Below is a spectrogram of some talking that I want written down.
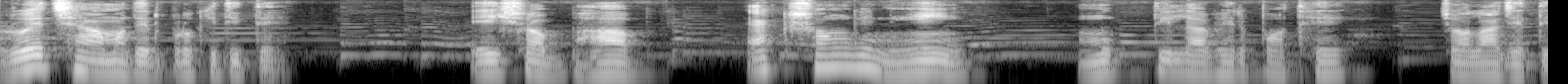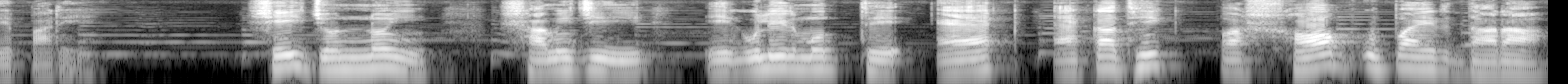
রয়েছে আমাদের প্রকৃতিতে। এই সব ভাব একসঙ্গে নিয়েই মুক্তি লাভের পথে চলা যেতে পারে। সেই জন্যই স্বামীজি এগুলির মধ্যে এক একাধিক বা সব উপায়ের দ্বারা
